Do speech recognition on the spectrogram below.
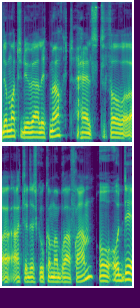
da måtte det jo være litt mørkt, helst, for at det skulle komme bra fram. Og, og det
